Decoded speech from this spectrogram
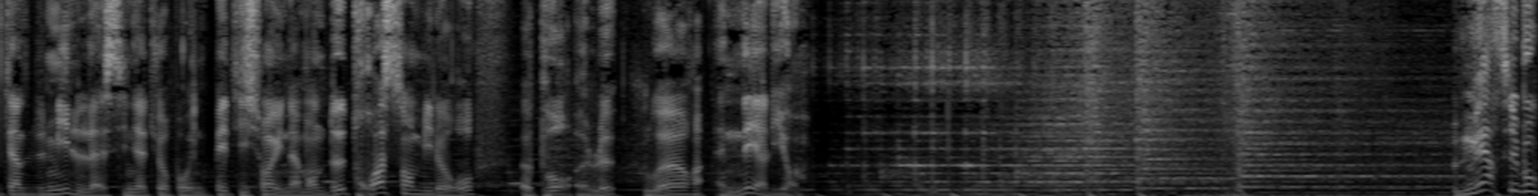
175 000 signatures pour une pétition et une amende de 300 000 euros pour le joueur né à Lyon. Merci beaucoup.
